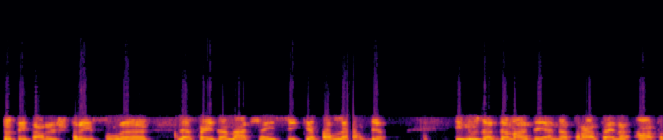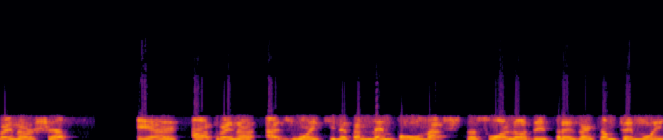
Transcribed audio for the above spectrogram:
tout est enregistré sur le, la feuille de match ainsi que par l'arbitre? Il nous a demandé à notre entraîneur-chef et à un entraîneur adjoint qui n'était même pas au match ce soir-là d'être présents comme témoins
